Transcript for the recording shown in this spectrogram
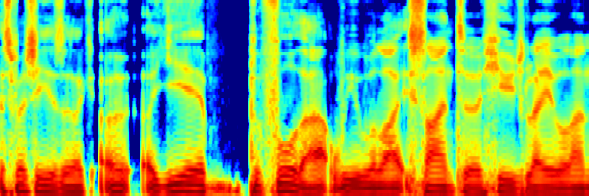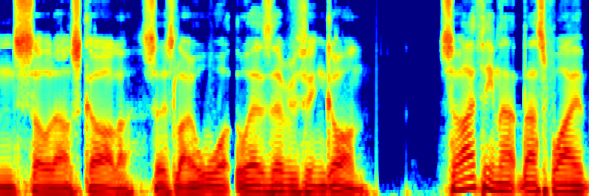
especially as like a, a year before that, we were like signed to a huge label and sold out Scala. So it's like, what? Where's everything gone? So I think that that's why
